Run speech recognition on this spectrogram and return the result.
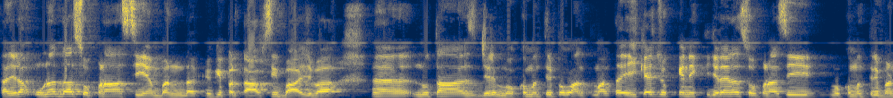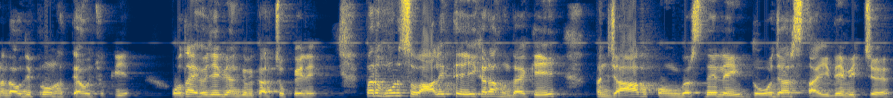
ਤਾਂ ਜਿਹੜਾ ਉਹਨਾਂ ਦਾ ਸੁਪਨਾ ਸੀਐਮ ਬਣਨ ਦਾ ਕਿਉਂਕਿ ਪ੍ਰਤਾਪ ਸਿੰਘ ਬਾਜਵਾ ਅਹ, ਨੂੰ ਤਾਂ ਜਿਹੜੇ ਮੁੱਖ ਮੰਤਰੀ ਭਗਵੰਤ ਮਾਨ ਤਾਂ ਇਹੀ ਕਹਿ ਚੁੱਕੇ ਨੇ ਕਿ ਜਿਹੜਾ ਇਹਨਾਂ ਦਾ ਸੁਪਨਾ ਸੀ ਮੁੱਖ ਮੰਤਰੀ ਬਣਨ ਦਾ ਉਹਦੀ ਭਰੂਣ ਹੱਤਿਆ ਹੋ ਚੁੱਕੀ ਹੈ। ਉਹ ਤਾਂ ਇਹੋ ਜਿਹੇ ਵੀ ਅੰਗ ਵੀ ਕਰ ਚੁੱਕੇ ਨੇ। ਪਰ ਹੁਣ ਸਵਾਲ ਇੱਥੇ ਇਹੀ ਖੜਾ ਹੁੰਦਾ ਕਿ ਪੰਜਾਬ ਕਾਂਗਰਸ ਦੇ ਲਈ 2027 ਦੇ ਵਿੱਚ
